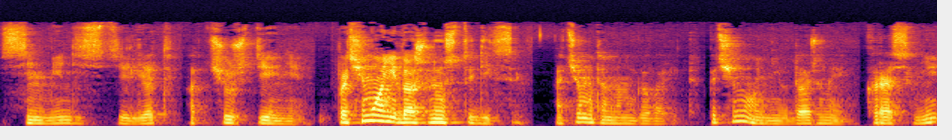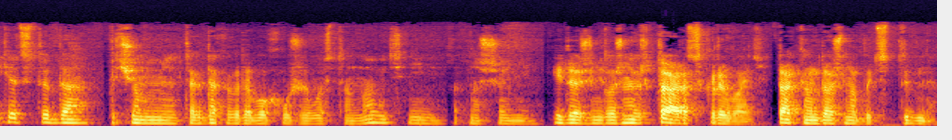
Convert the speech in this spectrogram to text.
70 лет отчуждения. Почему они должны устыдиться? О чем это нам говорит? Почему они должны краснеть от стыда, причем именно тогда, когда Бог уже восстановит с ними отношения, и даже не должны рта раскрывать. Так им должно быть стыдно.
